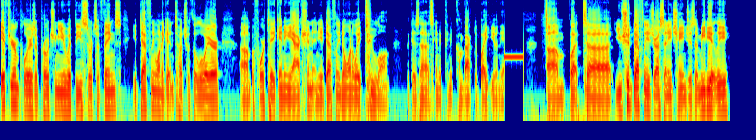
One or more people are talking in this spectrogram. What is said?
if your employer is approaching you with these sorts of things, you definitely want to get in touch with a lawyer um, before taking any action, and you definitely don't want to wait too long because that's going to come back to bite you in the. Um, but uh, you should definitely address any changes immediately,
